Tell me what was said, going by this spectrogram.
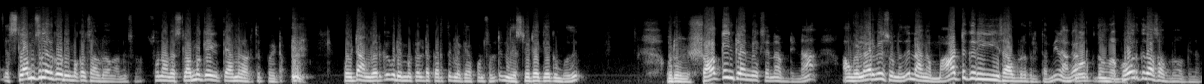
ஸ்லம்ஸில் இருக்கக்கூடிய மக்கள் சாப்பிடுவாங்க அப்படின்னு சொல்லுவோம் ஸோ நாங்கள் ஸ்லம்முக்கே கேமரா எடுத்துட்டு போயிட்டோம். போயிட்டு அங்கே இருக்கக்கூடிய மக்கள்கிட்ட கருத்துக்களை கேட்போம்னு சொல்லிட்டு நீங்கள் ஸ்ட்ரைட்டாக கேட்கும்போது ஒரு ஷாக்கிங் கிளைமேக்ஸ் என்ன அப்படின்னா அவங்க எல்லாருமே சொன்னது நாங்கள் மாட்டுக்கறி சாப்பிட்றது தம்பி நாங்கள். போர்க்கு தான் சாப்பிடுவோம் அப்படின்னு.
